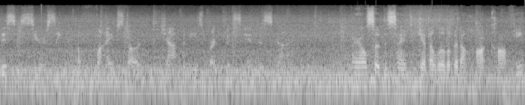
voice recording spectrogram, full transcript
This is seriously a five-star Japanese breakfast in the sky. I also decided to get a little bit of hot coffee.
